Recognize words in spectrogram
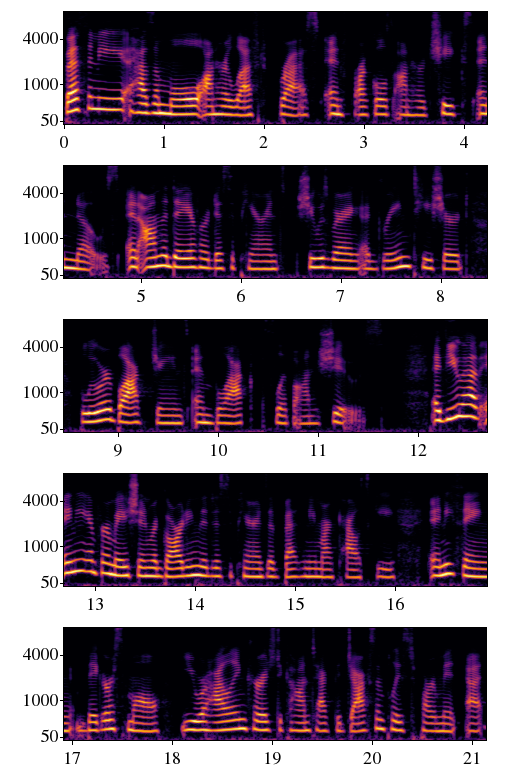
Bethany has a mole on her left breast and freckles on her cheeks and nose. And on the day of her disappearance, she was wearing a green t shirt, blue or black jeans, and black slip on shoes. If you have any information regarding the disappearance of Bethany Markowski, anything big or small, you are highly encouraged to contact the Jackson Police Department at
